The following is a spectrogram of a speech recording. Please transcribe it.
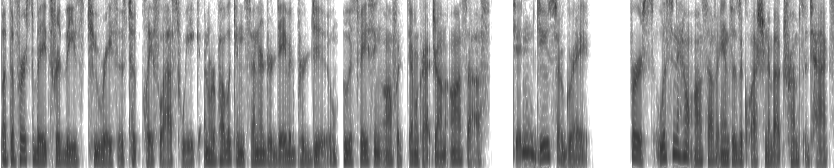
But the first debates for these two races took place last week, and Republican Senator David Perdue, who is facing off with Democrat Jon Ossoff, didn't do so great. First, listen to how Ossoff answers a question about Trump's attacks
